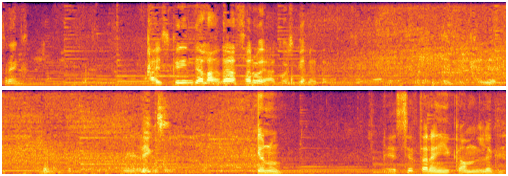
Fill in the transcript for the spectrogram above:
फ्रेंक आइसक्रीम का लगता असर हो कुछ गलत है तरह ही कम लगे।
